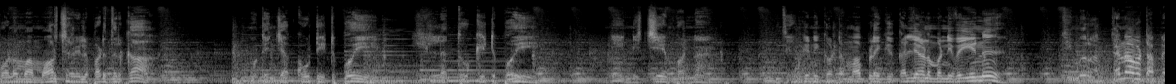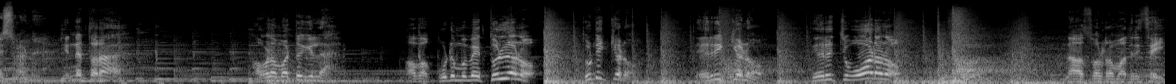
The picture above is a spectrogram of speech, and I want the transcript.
பொணமா மார்ச்சரியில படுத்திருக்கா? முடிஞ்சா கூட்டிட்டு போய் இல்ல தூக்கிட்டு போய் நீ நிச்சயம் பண்ண. தெங்கினி கொட்ட மாப்பிள்ளைக்கு கல்யாணம் பண்ணி வையின்னு திமிர தெனாவட்டா பேசுறானு. என்ன தோற? அவளை மட்டும் இல்ல அவ குடும்பமே துள்ளணும் துடிக்கணும் தெரிக்கணும் தெரிச்சு ஓடணும். நான் சொல்ற மாதிரி செய்.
